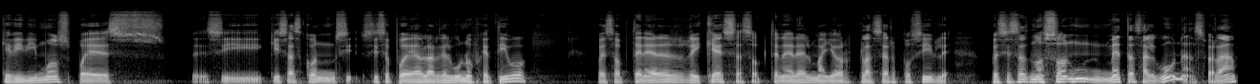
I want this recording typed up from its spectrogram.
Que vivimos, pues, eh, si quizás con, si, si se puede hablar de algún objetivo, pues obtener riquezas, obtener el mayor placer posible, pues esas no son metas algunas, ¿verdad?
